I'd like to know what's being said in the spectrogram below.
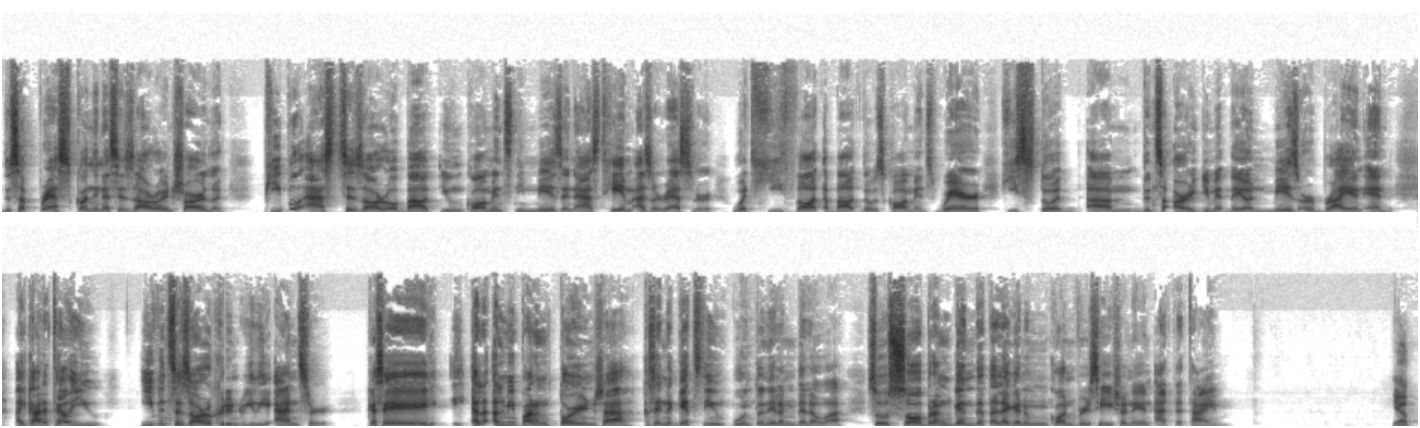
do sa press con ni na Cesaro and Charlotte, people asked Cesaro about yung comments ni Miz and asked him as a wrestler what he thought about those comments, where he stood um, dun sa argument na yun, Miz or Bryan. And I gotta tell you, even Cesaro couldn't really answer. Kasi, al alam mo parang torn siya kasi nag-gets niya yung punto nilang dalawa. So, sobrang ganda talaga nung conversation na yun at the time. Yep.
